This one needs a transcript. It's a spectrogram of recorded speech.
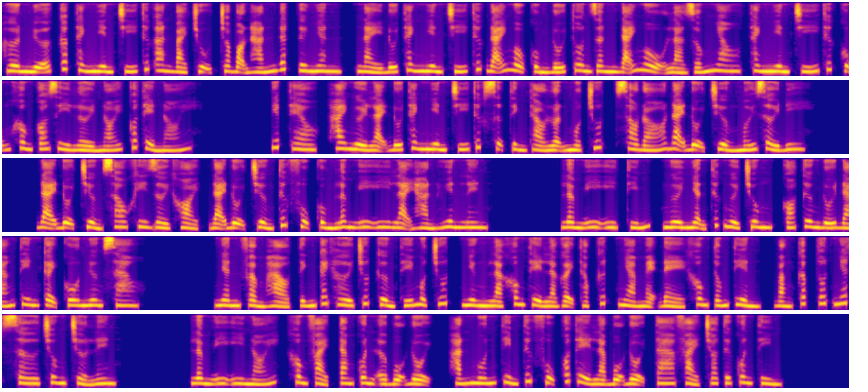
Hơn nữa cấp thanh niên trí thức an bài trụ cho bọn hắn đất tư nhân, này đối thanh niên trí thức đãi ngộ cùng đối thôn dân đãi ngộ là giống nhau, thanh niên trí thức cũng không có gì lời nói có thể nói. Tiếp theo, hai người lại đối thanh niên trí thức sự tình thảo luận một chút, sau đó đại đội trưởng mới rời đi. Đại đội trưởng sau khi rời khỏi, đại đội trưởng tức phụ cùng Lâm Y Y lại hàn huyên lên. Lâm Y Y tím, người nhận thức người chung, có tương đối đáng tin cậy cô nương sao? Nhân phẩm hảo tính cách hơi chút cường thế một chút nhưng là không thể là gậy thọc cứt nhà mẹ đẻ không tống tiền, bằng cấp tốt nhất sơ chung trở lên. Lâm Y Y nói, không phải tam quân ở bộ đội, hắn muốn tìm tức phụ có thể là bộ đội ta phải cho tứ quân tìm.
